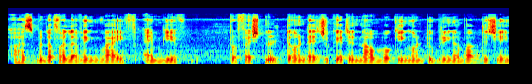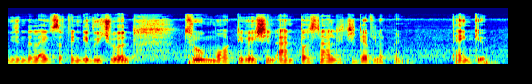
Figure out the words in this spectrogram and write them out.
husband of a loving wife mba professional turned educator now working on to bring about the change in the lives of individual through motivation and personality development. Thank you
